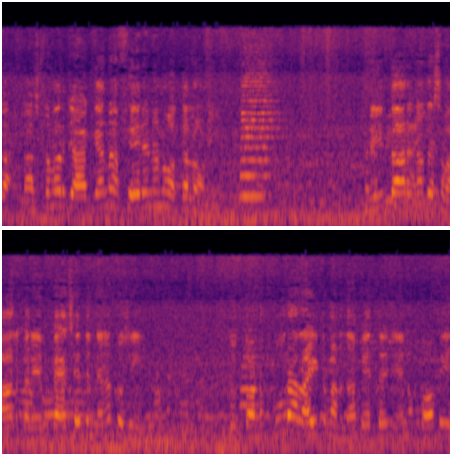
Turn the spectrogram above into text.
ਕਸਟਮਰ ਜਾ ਗਿਆ ਨਾ ਫਿਰ ਇਹਨਾਂ ਨੂੰ ਅਕਲ ਆਉਣੀ ਹੈ ਖਰੀਦਦਾਰ ਇਹਨਾਂ ਤੇ ਸਵਾਲ ਕਰੇ ਪੈਸੇ ਦਿੰਨੇ ਨਾ ਤੁਸੀਂ ਤੋ ਤੁਹਾਨੂੰ ਪੂਰਾ ਰਾਈਟ ਬਣਦਾ ਵੀ ਤੇ ਇਹਨੂੰ ਕਹੋ ਵੀ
